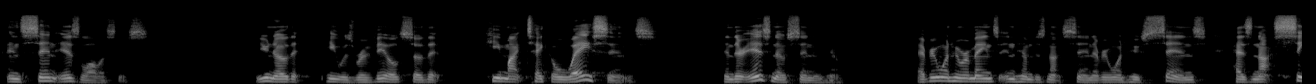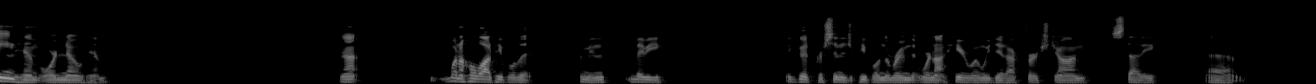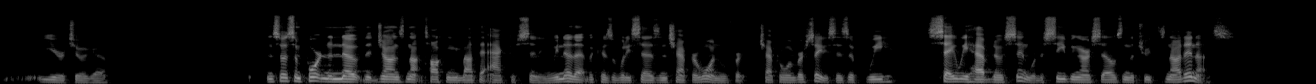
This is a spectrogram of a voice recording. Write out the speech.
And sin is lawlessness. You know that he was revealed so that he might take away sins. And there is no sin in him. Everyone who remains in him does not sin. Everyone who sins has not seen him or know him. Not one a whole lot of people that I mean maybe a good percentage of people in the room that were not here when we did our first John study uh, a year or two ago. And so it's important to note that John's not talking about the act of sinning. We know that because of what he says in chapter 1, chapter 1 verse 8. He says if we say we have no sin, we're deceiving ourselves and the truth is not in us.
